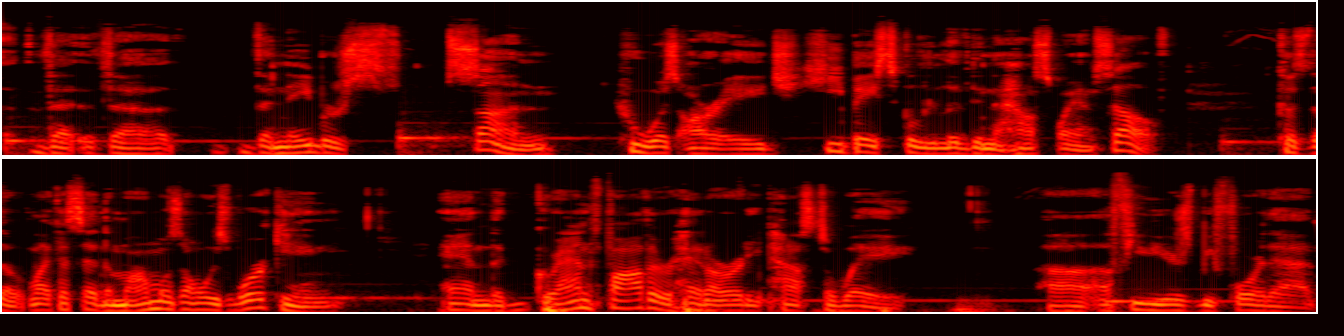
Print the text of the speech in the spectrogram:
the the the neighbor's son, who was our age, he basically lived in the house by himself. Because, like I said, the mom was always working, and the grandfather had already passed away uh, a few years before that.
